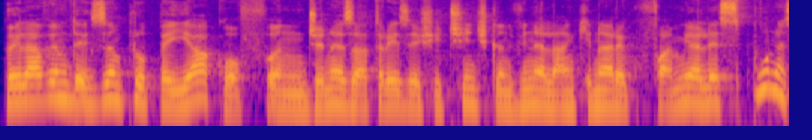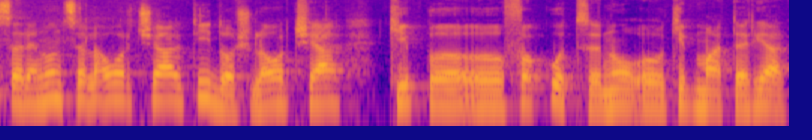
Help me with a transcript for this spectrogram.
Păi le avem, de exemplu, pe Iacov în Geneza 35, când vine la închinare cu familia, le spune să renunțe la orice alt idol și la orice alt chip uh, făcut, nu, uh, chip material.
